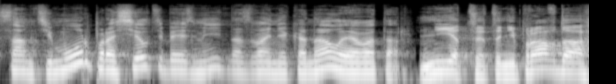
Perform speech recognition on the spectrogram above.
сам Тимур просил тебя изменить название канала и аватар? Нет, это неправда.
